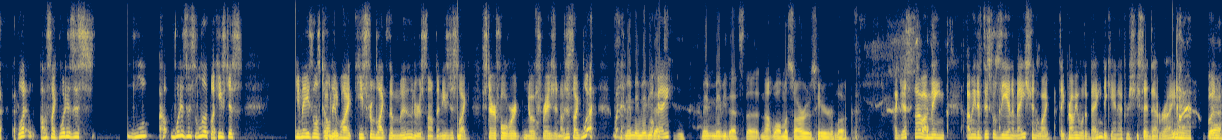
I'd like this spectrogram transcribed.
"What?" I was like, "What is this? What does this look like?" He's just. You may as well have told him like he's from like the moon or something. He's just like stare forward, no expression. I was just like, "What? What?" maybe maybe Okay. that's maybe maybe that's the not while Masaru's here look. I guess so. I mean, I mean, if this was the animation, like they probably would have banged again after she said that, right? But yeah,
